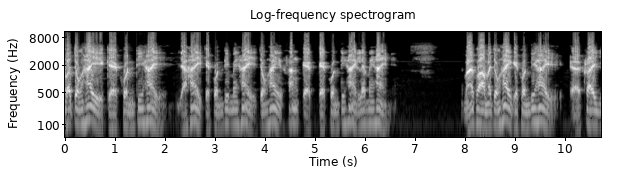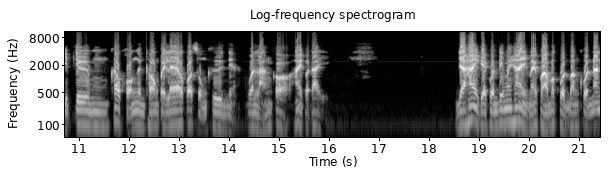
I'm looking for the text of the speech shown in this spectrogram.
ว่าจงให้แก่คนที่ให้ อย่าให้แก่คนที่ไม่ให้ จงให้ครั้งแก่แก่คนที่ให้และไม่ให้เนี่ย หมายความมาจงให้แก่คนที่ให้ใครหยิบยืมเข้าของเงินทองไปแล้วก็ส่งคืนเนี่ย วันหลังก็ให้ก็ได้อ อย่าให้แก่คนที่ไม่ให้ หมายความว่าคนบางคนนั่น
